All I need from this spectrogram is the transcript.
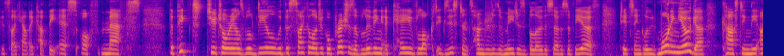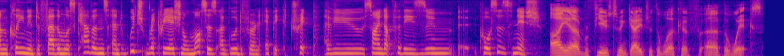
it's like how they cut the S off maths. The picked tutorials will deal with the psychological pressures of living a cave locked existence hundreds of meters below the surface of the earth. Tips include morning yoga, casting the unclean into fathomless caverns, and which recreational mosses are good for an epic trip. Have you signed up for these Zoom uh, courses, Nish? I uh, refuse to engage with the work of uh, the Wicks.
